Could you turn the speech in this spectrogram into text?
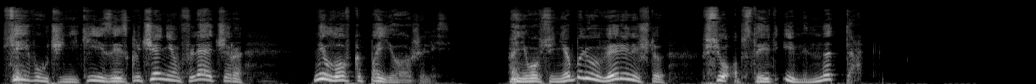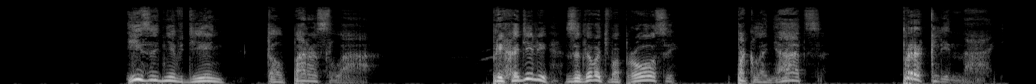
Все его ученики, за исключением Флетчера, неловко поежились. Они вовсе не были уверены, что все обстоит именно так. И за дня в день толпа росла. Приходили задавать вопросы, поклоняться, проклинать.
